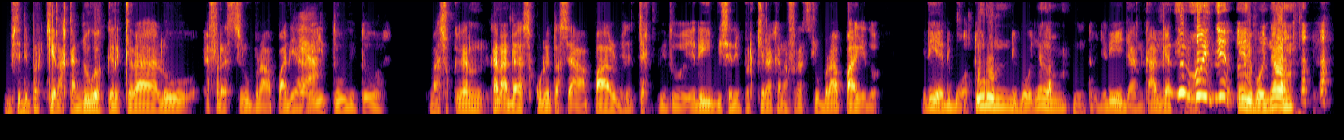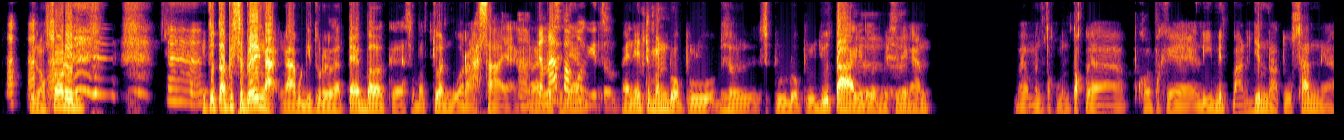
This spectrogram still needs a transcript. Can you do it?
bisa diperkirakan juga kira-kira lu average lu berapa di hari itu gitu. Masuknya kan kan ada sekuritasnya apa lu bisa cek gitu. Jadi bisa diperkirakan average lu berapa gitu. Jadi ya dibawa turun, dibawa nyelam gitu. Jadi jangan kaget. Gitu. Ini dibawa nyelam, dilongsorin. Itu tapi sebenarnya nggak nggak begitu relatable ke sobat cuan gua rasa ya. Ah, Karena Kenapa biasanya kok gitu? mainnya cuma 20 misal 10 20 juta gitu kan Hmm, biasanya hmm. kan. Banyak mentok-mentok ya kalau pakai limit margin ratusan ya,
